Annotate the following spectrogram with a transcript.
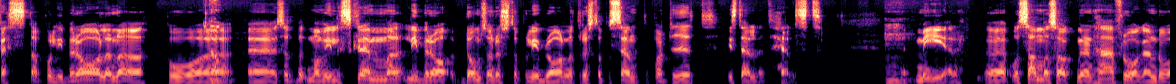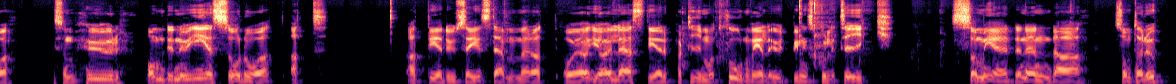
fästa på Liberalerna. På, ja. eh, så att man vill skrämma liberal, de som röstar på Liberalerna att rösta på Centerpartiet istället, helst, mm. med er. Eh, och samma sak med den här frågan då. Liksom hur, om det nu är så då att, att, att det du säger stämmer, att, och jag, jag har läst er partimotion vad gäller utbildningspolitik, som är den enda som tar upp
